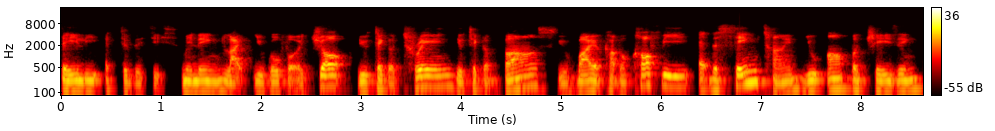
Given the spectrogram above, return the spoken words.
daily activities, meaning like you go for a job, you take a train, you take a bus, you buy a cup of coffee, at the same time, you are purchasing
